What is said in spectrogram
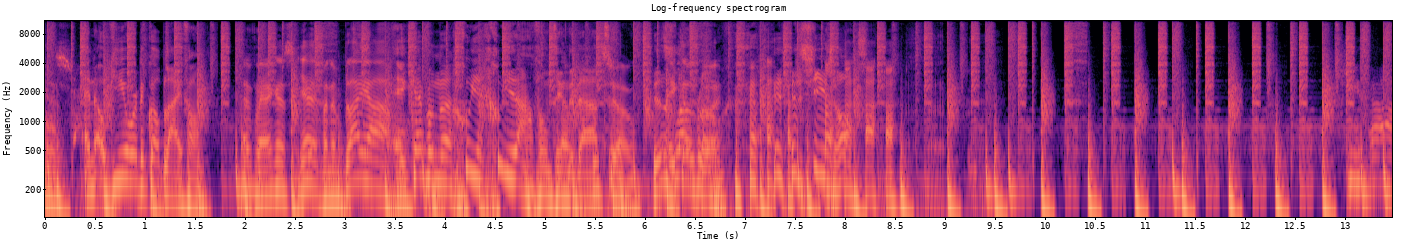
Yes. En ook hier word ik wel blij van. Ik merk het. Jij bent een blije avond. Ik heb een goede, goede avond inderdaad. goed zo. Dit is Ik Low Blow. She's Hot. gonna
